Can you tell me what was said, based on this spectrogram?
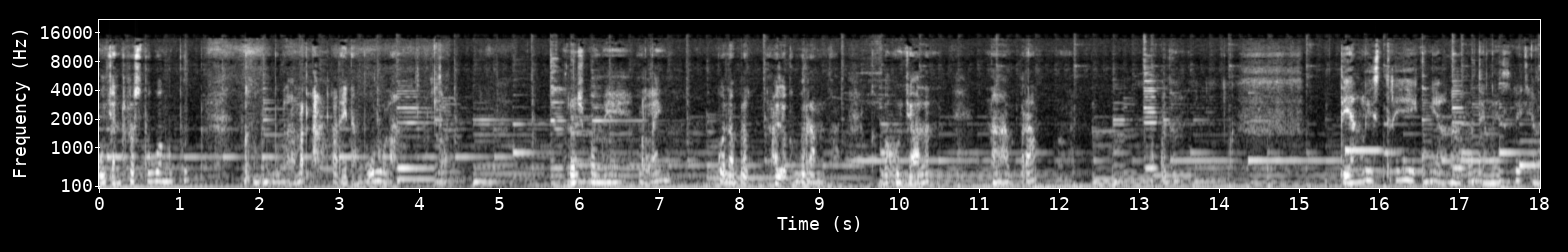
hujan terus tuh gue ngebut. Gak ngebut amat lah lari 60 lah gitu. terus gue meleng gue nabrak masuk ke beram tuh ke bahu jalan. Nabrak apa tuh? Tiang listrik ya nabrak tiang listrik yang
